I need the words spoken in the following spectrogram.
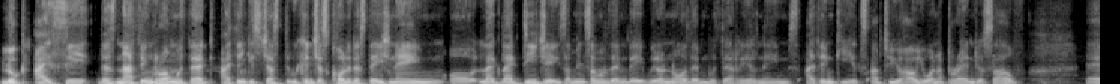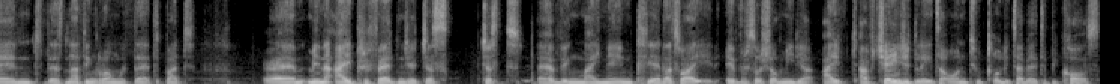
look i see there's nothing wrong with that i think it's just we can just call it a stage name or like like djs i mean some of them they we don't know them with their real names i think it's up to you how you want to brand yourself and there's nothing wrong with that but um, i mean i preferred just just having my name clear that's why every social media i've, I've changed it later on to Xoli Thabethe because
